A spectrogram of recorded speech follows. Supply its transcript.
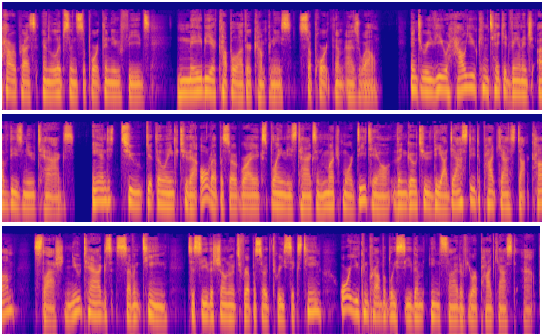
PowerPress, and Libsyn support the new feeds. Maybe a couple other companies support them as well. And to review how you can take advantage of these new tags, and to get the link to that old episode where I explain these tags in much more detail, then go to theaudacitytopodcast.com slash new tags 17 to see the show notes for episode 316, or you can probably see them inside of your podcast app.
